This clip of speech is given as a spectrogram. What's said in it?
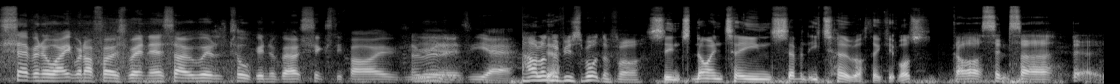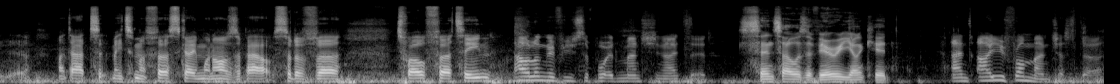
seven or eight when I first went there, so we're talking about 65 Oh, really? years. Yeah. How long Yeah. have you supported them for? Since 1972, I think it was. God, since uh, uh, my dad took me to my first game when I was about sort of uh, 12, 13. How long have you supported Manchester United? Since I was a very young kid, And are you from Manchester?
